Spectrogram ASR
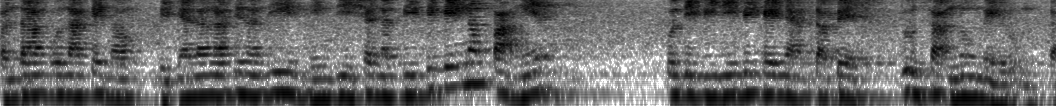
Tandaan po natin, no? bigyan lang natin ng diin, hindi siya nagbibigay ng pangit, kundi binibigay niya the best dun sa anong meron ka.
